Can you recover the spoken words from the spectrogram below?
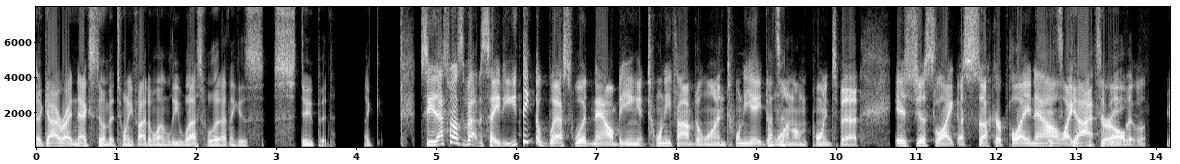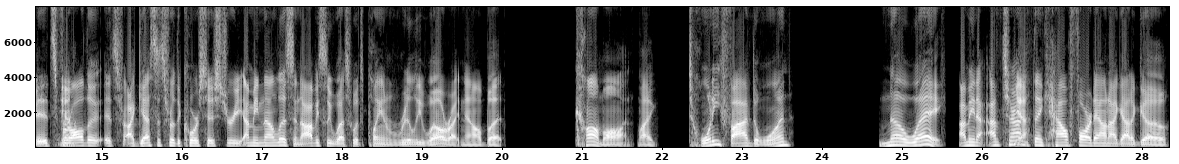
a, a guy right next to him at twenty five to one, Lee Westwood, I think is stupid. See, that's what I was about to say. Do you think the Westwood now being at 25 to 1, 28 to That's a- 1 on PointsBet is just like a sucker play now? It's like after all that It's for Yeah. all the. It's. I guess it's for the course history. I mean, now listen. Obviously, Westwood's playing really well right now, but come on, like twenty five to one. No way. I mean, I'm trying Yeah. to think how far down I got to go.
